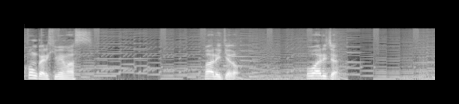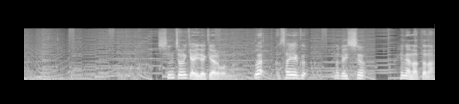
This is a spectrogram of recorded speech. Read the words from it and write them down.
今回で決めます。悪いけど。終わりじゃ。慎重にきゃいいだけやろ、こんな。うわ、最悪。なんか一瞬、変ななったな。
